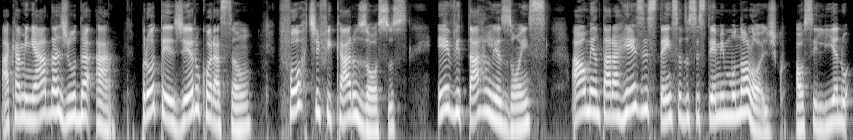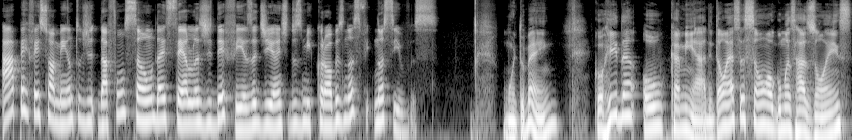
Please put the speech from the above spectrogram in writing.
A caminhada ajuda a proteger o coração, fortificar os ossos, evitar lesões, aumentar a resistência do sistema imunológico, auxilia no aperfeiçoamento de- da função das células de defesa diante dos micróbios noci- nocivos. Muito bem. Corrida ou caminhada? Então, essas são algumas razões,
